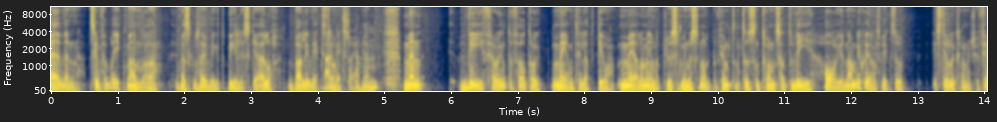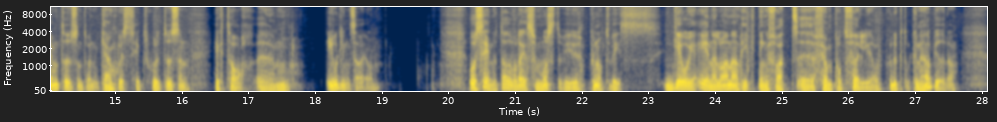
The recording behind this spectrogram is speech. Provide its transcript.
även sin fabrik med andra vad ska man säga, vegetabiliska eller baljväxter. baljväxter ja. Mm. Men vi får inte företaget mer till att gå mer eller mindre plus minus noll på 15 000 ton. Så att vi har ju en ambition att växa upp i storleksordningen 25 000 ton, kanske 6-7 000 hektar eh, odlingsareal. Och sen utöver det så måste vi ju på något vis gå i en eller annan riktning för att eh, få en portfölj av produkter att kunna erbjuda.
